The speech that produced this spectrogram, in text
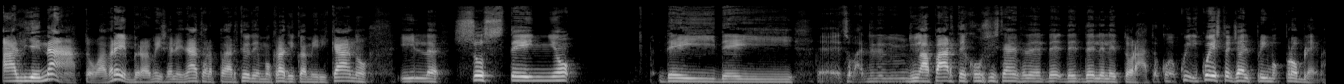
alienato, avrebbero invece alienato al Partito Democratico Americano il sostegno dei, dei, eh, insomma, di una parte consistente de, de, dell'elettorato. Quindi questo è già il primo problema.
